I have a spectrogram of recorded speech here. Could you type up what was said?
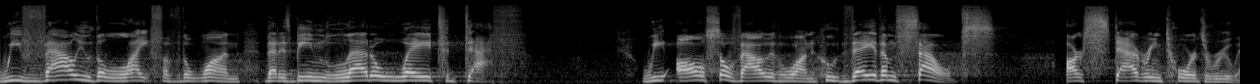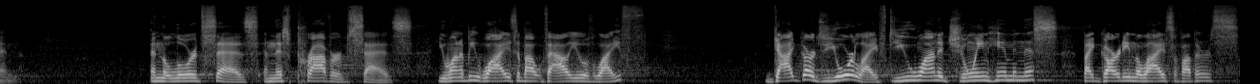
we value the life of the one that is being led away to death. We also value the one who they themselves are staggering towards ruin. And the Lord says, and this proverb says, you want to be wise about value of life? God guards your life. Do you want to join him in this by guarding the lives of others?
